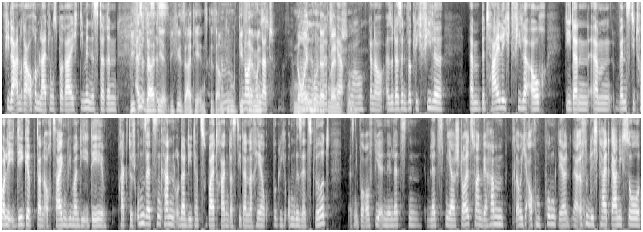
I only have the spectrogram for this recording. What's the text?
viele andere auch im Leitungsbereich, die Ministerin. Wie viel, also seid, ihr, wie viel seid ihr insgesamt im GIF? 900. 900, 900 Menschen. Ja, wow. Genau, also da sind wirklich viele ähm, beteiligt, viele auch, die dann, ähm, wenn es die tolle Idee gibt, dann auch zeigen, wie man die Idee praktisch umsetzen kann oder die dazu beitragen, dass die dann nachher wirklich umgesetzt wird. Ich weiß nicht, worauf wir in den letzten, im letzten Jahr stolz waren. Wir haben, glaube ich, auch einen Punkt, der der Öffentlichkeit gar nicht so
